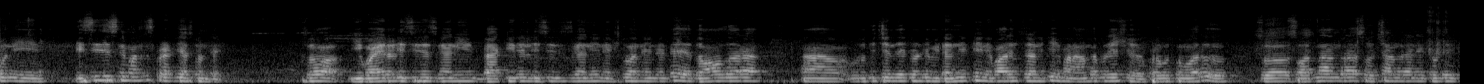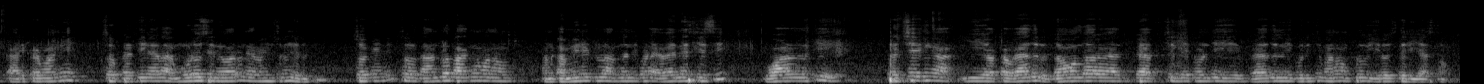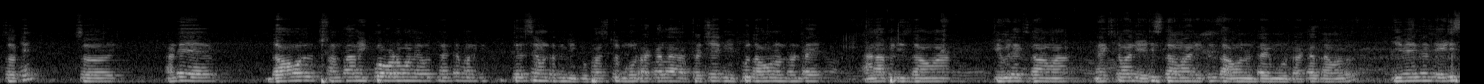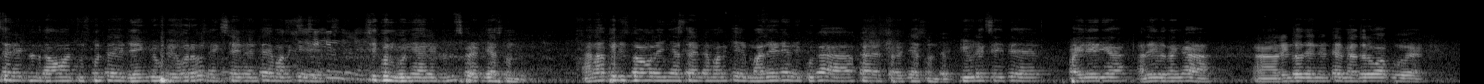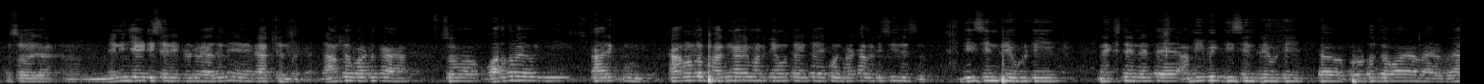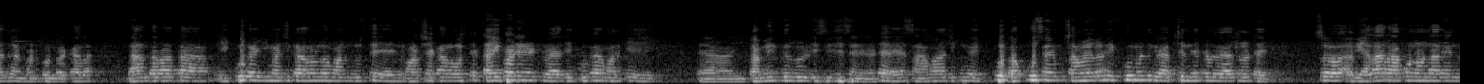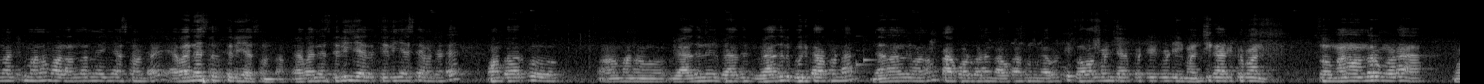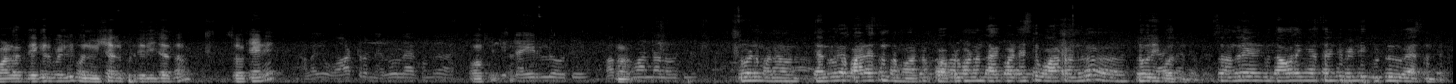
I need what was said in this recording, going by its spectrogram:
కొన్ని డిసీజెస్ని మనకి స్ప్రెడ్ చేస్తుంటాయి. సో ఈ వైరల్ డిసీజెస్ కానీ బ్యాక్టీరియల్ డిసీజెస్ కానీ నెక్స్ట్ వన్ ఏంటంటే దోమల ద్వారా వృద్ధి చెందేటువంటి వీటన్నిటిని నివారించడానికి మన ఆంధ్రప్రదేశ్ ప్రభుత్వం వారు సో స్వర్ణాంధ్ర స్వచ్ఛాంధ్ర అనేటువంటి కార్యక్రమాన్ని సో ప్రతి నెల మూడో శనివారం నిర్వహించడం జరుగుతుంది. సో ఓకే అండి. సో దాంట్లో భాగంగా మనం మన కమ్యూనిటీలో అందరినీ కూడా అవేర్నెస్ చేసి వాళ్ళకి ప్రత్యేకంగా ఈ యొక్క వ్యాధులు దోమల ద్వారా వ్యాధి వ్యాప్తి చెందేటువంటి వ్యాధుల్ని గురించి మనం ఇప్పుడు ఈరోజు తెలియజేస్తాం. సో ఓకే సో అంటే దోమలు సంతానం ఎక్కువ అవడం వల్ల ఏమవుతుందంటే మనకి తెలిసే ఉంటుంది మీకు. ఫస్ట్ మూడు రకాల ప్రత్యేకంగా ఎక్కువ దోమలు ఉంటుంటాయి. అనాఫిలిస్ దోమ క్యూలెక్స్ దోమ నెక్స్ట్ వన్ ఎడిస్ దోమ అని ఇటు దోమలు ఉంటాయి మూడు రకాల దోమలు ఇవేంటంటే ఎడిస్ అనేటువంటి దోమ చూసుకుంటే డెంగ్యూ ఫీవర్ నెక్స్ట్ ఏంటంటే మనకి చికున్ గున్యా అనేటువంటి స్ప్రెడ్ చేస్తుంది అనాఫిలిస్ దోమలు ఏం చేస్తాయంటే మనకి మలేరియాని ఎక్కువగా స్ప్రెడ్ చేస్తుంటాయి. క్యూలెక్స్ అయితే పైలేరియా అదేవిధంగా రెండోది ఏంటంటే మెదడువాపు సో మెనింజైటిస్ అనేటువంటి వ్యాధిని వ్యాప్తి చెందుతుంటాయి దాంతో పాటుగా సో వరదలు ఈ కార్యక్రమం కాలంలో భాగంగానే మనకి ఏమవుతాయంటే కొన్ని రకాల డిసీజెస్ డీసెంట్రీ ఒకటి నెక్స్ట్ ఏంటంటే అమీబిక్ డీసెంట్రీ ఒకటి ప్రోటోజోవా వ్యాధులు అనమాట కొన్ని రకాల. దాని తర్వాత ఎక్కువగా ఈ మధ్య కాలంలో మనం చూస్తే వర్షాకాలం వస్తే టైఫాయిడ్ అనేటువంటి వ్యాధి ఎక్కువగా మనకి ఈ కమ్యూనికబుల్ డిసీజెస్ అంటే సామాజికంగా ఎక్కువ తక్కువ సమయం- సమయంలోనే ఎక్కువ మందికి వ్యాప్తి చెందేటువంటి వ్యాధులు ఉంటాయి. సో అవి ఎలా రాకుండా ఉండాలి అని మనం వాళ్ళందరినీ ఏం చేస్తూ ఉంటాయి అవేర్నెస్ తెలియజేస్తుంటాం. అవేర్నెస్ తెలియజే తెలియజేస్తే ఏమిటంటే కొంతవరకు మనం వ్యాధులు వ్యాధి వ్యాధులు గురి కాకుండా జనాల్ని మనం కాపాడుకోవడానికి అవకాశం ఉంది కాబట్టి గవర్నమెంట్ చేపట్టేటువంటి ఈ మంచి కార్యక్రమాన్ని సో మనం అందరం కూడా వాళ్ళ దగ్గరికి వెళ్ళి కొన్ని విషయాలు ఇప్పుడు తెలియజేద్దాం. సో ఓకే వాటర్ నిల్వ లేకుండా ఓకే ఈ టైర్లు ఒకటి పప్పు బండాలు ఒకటి. చూడండి మనం జనరల్గా పాడేస్తుంటాం వాటర్ కొబ్బరి బొండం తాగి పాడేస్తే వాటర్ అందులో స్టోర్ అయిపోతుంది సో అందులో ఏం చేస్తాయంటే వెళ్ళి గుడ్లు వేస్తుంటాయి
